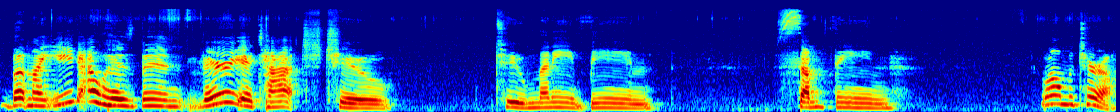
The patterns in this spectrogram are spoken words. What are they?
But my ego has been very attached to to money being something well material.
